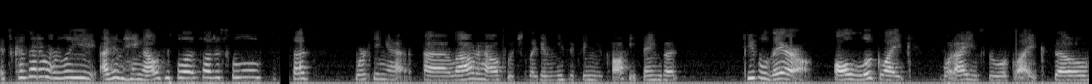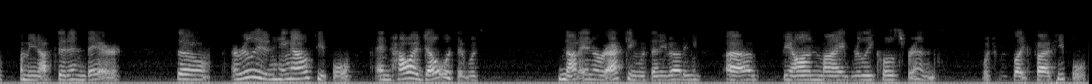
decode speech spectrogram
it's because I don't really, I didn't hang out with people outside of school besides working at uh, Loud House, which is like a music venue coffee thing, but people there all look like what I used to look like, so, I mean, I fit in there. So, I really didn't hang out with people, and how I dealt with it was not interacting with anybody uh, beyond my really close friends, which was like five people.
